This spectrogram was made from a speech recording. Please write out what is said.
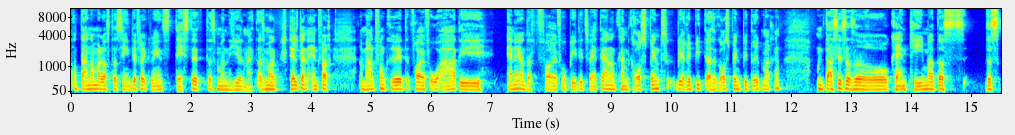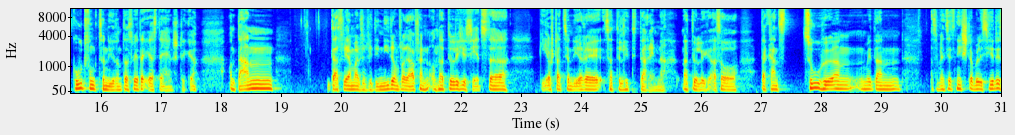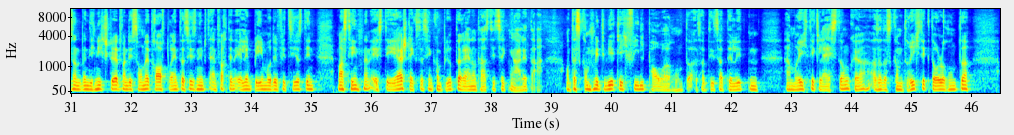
und dann einmal auf der Sendefrequenz testet, dass man hier meint. Also man stellt dann einfach am Handfunkgerät VFO-A die eine und der VFOB die zweite an und kann Crossband, Repeat, also Crossband-Betrieb machen. Und das ist also kein Thema, das, das gut funktioniert und das wäre der erste Einstieg. Ja. Und dann, das wäre mal also für die Niederumverlaufen und natürlich ist jetzt der geostationäre Satellit der Renner. Natürlich, also da kannst zuhören mit einem also wenn es jetzt nicht stabilisiert ist und wenn dich nicht stört, wenn die Sonne drauf brennt, das ist, nimmst einfach den LMB, modifizierst ihn, machst hinten ein SDR, steckst das in den Computer rein und hast die Signale da. Und das kommt mit wirklich viel Power runter. Also die Satelliten haben richtig Leistung, ja. also das kommt richtig toll runter.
